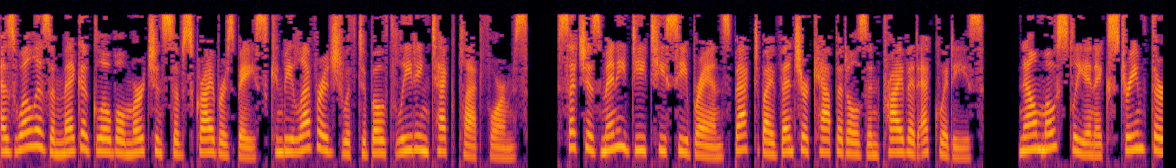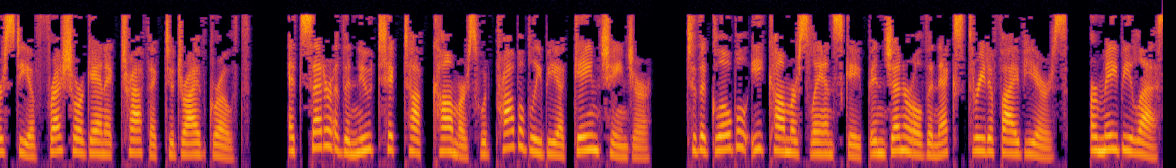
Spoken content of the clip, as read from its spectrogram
as well as a mega global merchant subscribers base can be leveraged with to both leading tech platforms, such as many DTC brands backed by venture capitals and private equities, now mostly in extreme thirsty of fresh organic traffic to drive growth, etc. The new TikTok commerce would probably be a game changer to the global e-commerce landscape in general the next three to five years, or maybe less.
